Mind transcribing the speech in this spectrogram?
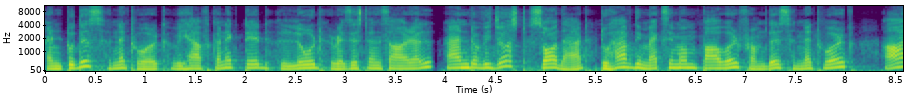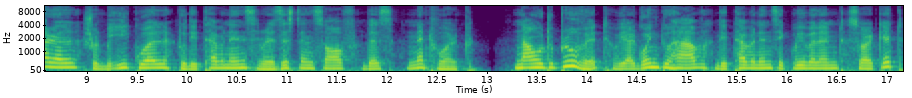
and to this network we have connected load resistance RL and we just saw that to have the maximum power from this network RL should be equal to the Thevenin's resistance of this network. Now to prove it, we are going to have the Thevenin's equivalent circuit,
